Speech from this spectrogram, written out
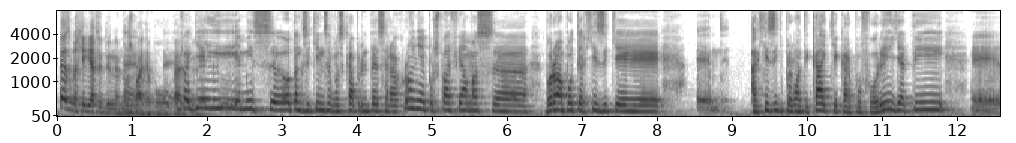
Πες μας και για αυτή την προσπάθεια που κάνετε. Ευαγγέλη, εμείς όταν ξεκίνησα βασικά πριν τέσσερα χρόνια, η προσπάθειά μας μπορώ να πω ότι αρχίζει και. Ε, αρχίζει και πραγματικά και καρποφορεί γιατί ε,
